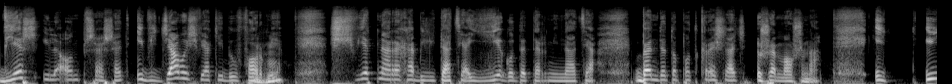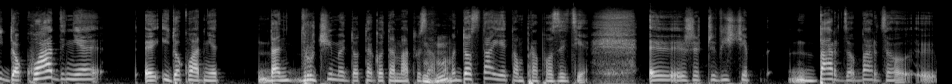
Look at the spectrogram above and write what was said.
wiesz, ile on przeszedł i widziałeś, w jakiej był formie. Świetna rehabilitacja, jego determinacja. Będę to podkreślać, że można. I, i dokładnie, y, i dokładnie wrócimy do tego tematu za moment. Dostaję tą propozycję. Y, Rzeczywiście bardzo, bardzo y,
